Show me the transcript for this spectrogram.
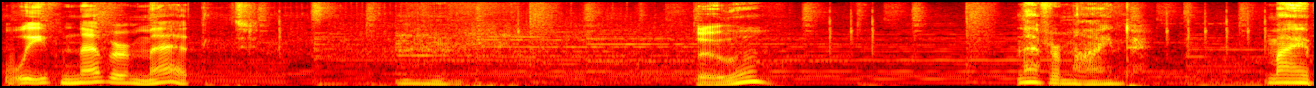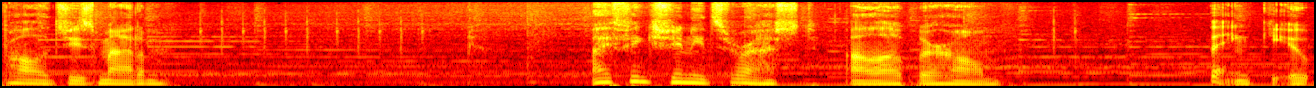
we've never met. Mm. Lulu? Never mind. My apologies, madam. I think she needs rest. I'll help her home. Thank you.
